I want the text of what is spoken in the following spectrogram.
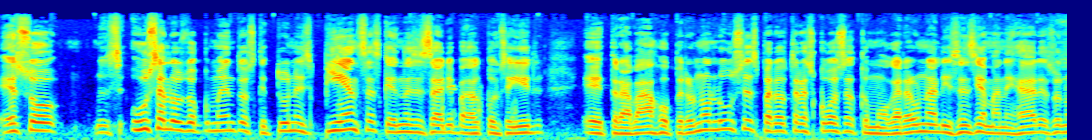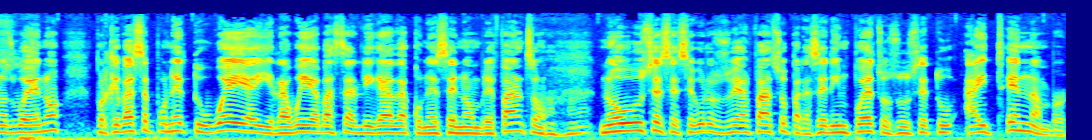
Eso, usa los documentos que tú piensas que es necesario para conseguir eh, trabajo, pero no lo uses para otras cosas como agarrar una licencia a manejar, eso no es bueno, porque vas a poner tu huella y la huella va a estar ligada con ese nombre falso. No uses el seguro social falso para hacer impuestos, use tu ITIN number.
